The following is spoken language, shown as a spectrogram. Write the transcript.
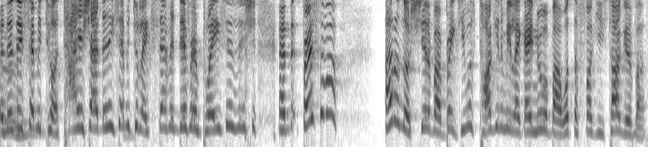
And then they sent me to a tire shop. Then they sent me to like seven different places and shit. And th- first of all, I don't know shit about brakes. He was talking to me like I knew about what the fuck he's talking about.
